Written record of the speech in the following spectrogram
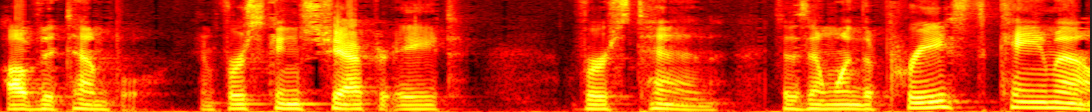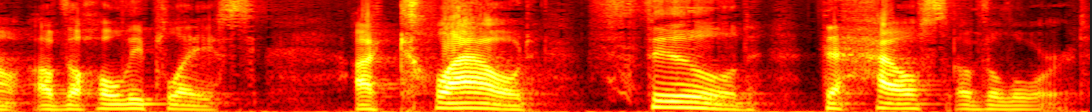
of the temple. In 1 Kings chapter 8, verse 10, says, And when the priest came out of the holy place, a cloud filled the house of the Lord.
